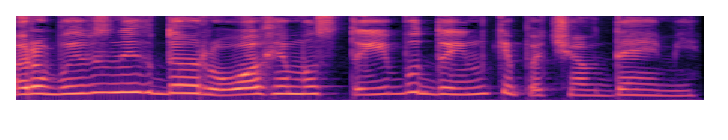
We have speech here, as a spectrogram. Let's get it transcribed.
робив з них дороги, мости і будинки, почав Демі.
